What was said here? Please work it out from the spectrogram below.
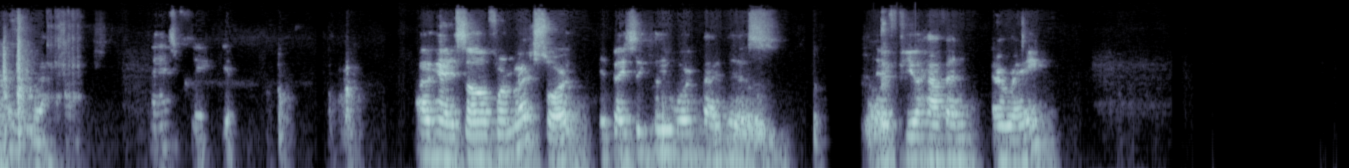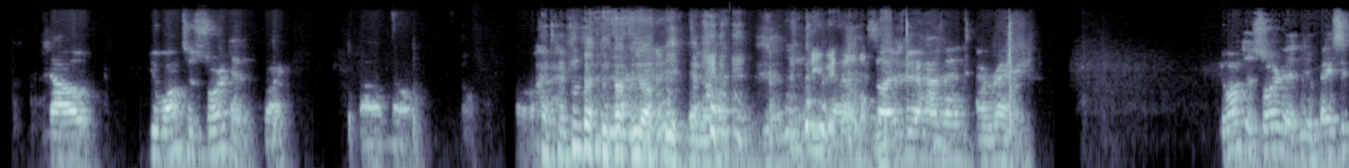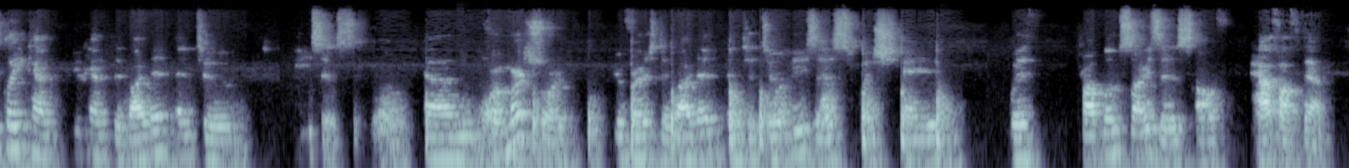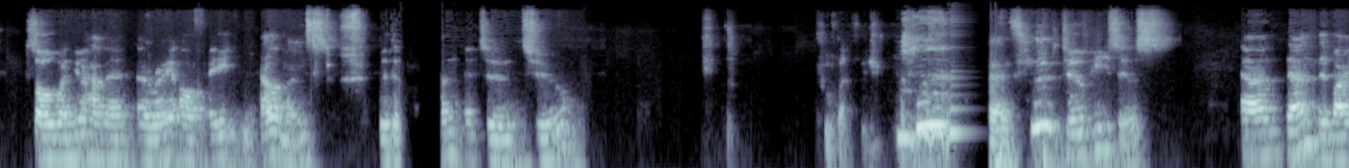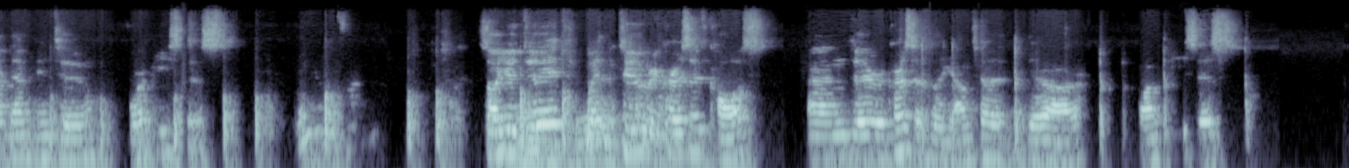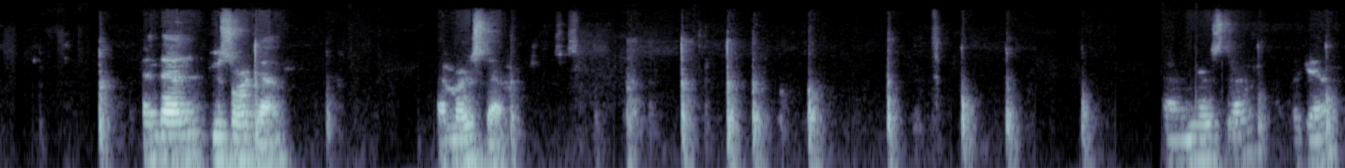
Okay, so for merge sort, it basically works like this. If you have an array, now you want to sort it, right? Uh, no. no, no, yeah. Leave it alone. So if you have an array, you want to sort it, you basically can, you can divide it into pieces. And for merge sort, you first divide it into two pieces, which a, with problem sizes of half of them. So when you have an array of eight elements, you divide them into two, Too fancy. Fancy. two pieces, and then divide them into four pieces. So you do it with two recursive calls and do it recursively until there are one pieces. And then you sort them and merge them. And merge them again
